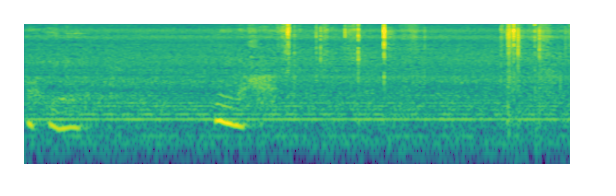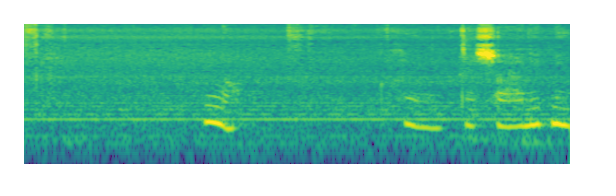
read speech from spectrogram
อ๋ออยู่นี่นี่นะคะ นี่เหรอคือจะช้านิดนึง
